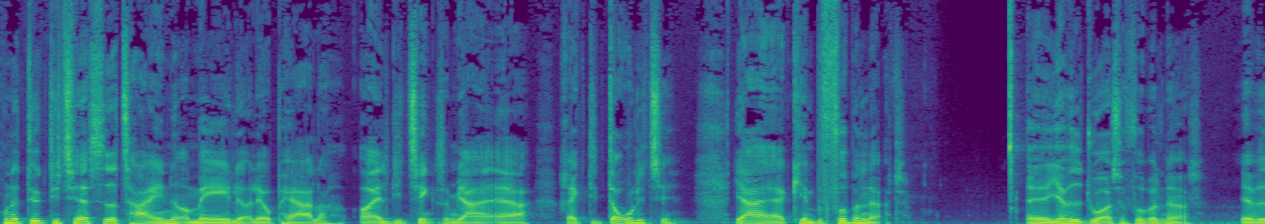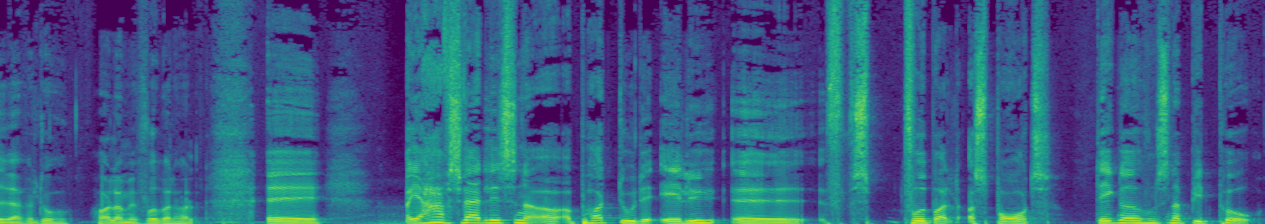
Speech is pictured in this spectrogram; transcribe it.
Hun er dygtig til at sidde og tegne og male og lave perler. Og alle de ting, som jeg er rigtig dårlig til. Jeg er kæmpe fodboldnørd. Øh, jeg ved, du også er fodboldnørd. Jeg ved i hvert fald, du holder med fodboldhold. Og jeg har haft svært lidt sådan at, at pådutte Ellie øh, fodbold og sport. Det er ikke noget, hun sådan har bidt på.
